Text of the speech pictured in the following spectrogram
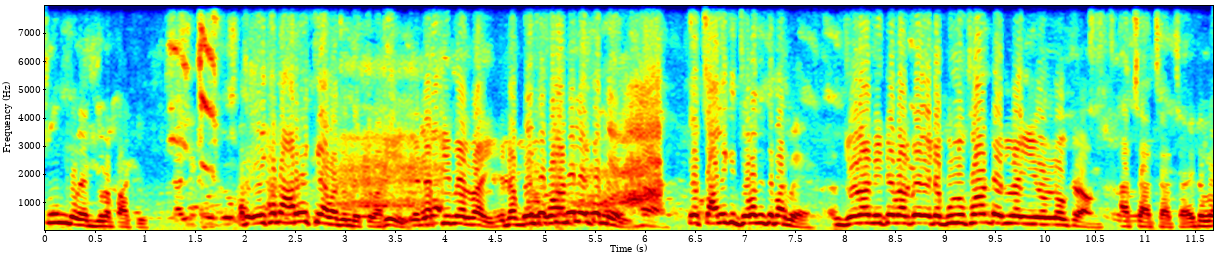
সুন্দর এক জোড়া পাখি। আচ্ছা এখানে আরও একটি অ্যামাজন দেখতে পাচ্ছি। এটা ফিমেল ভাই এটা ব্লু এটা মেল হ্যাঁ। কেউ চাইলে কি জোড়া দিতে পারবে? জোড়া নিতে পারবে এটা ব্লু ফন্ট এটা ইয়েলো ক্রাউন আচ্ছা আচ্ছা আচ্ছা এটা হলো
